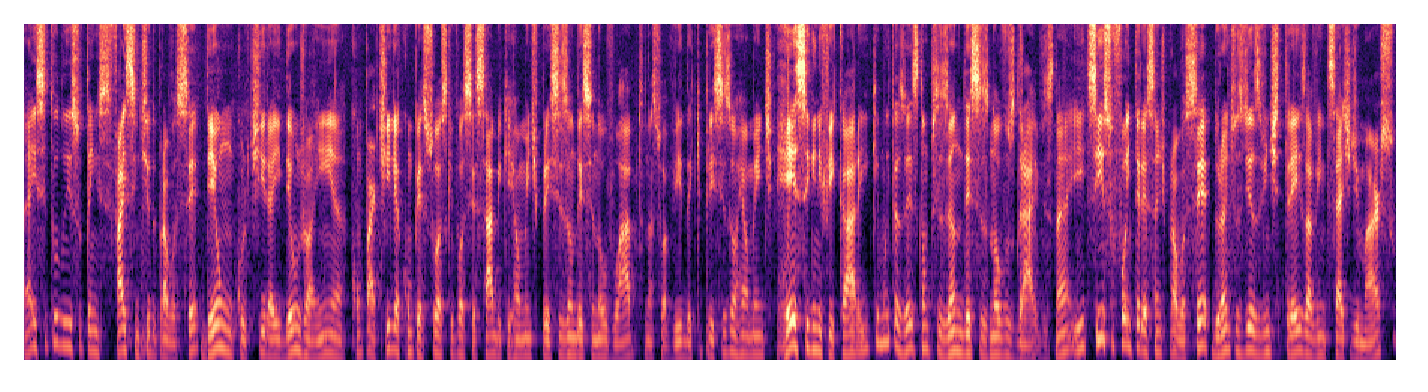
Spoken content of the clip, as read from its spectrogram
né? E se tudo isso tem, faz sentido para você, dê um curtir aí, dê um joinha, compartilha com pessoas que você sabe que realmente precisam desse novo hábito na sua vida, que precisam realmente ressignificar e que muitas vezes estão precisando desses novos drives, né? E se isso for interessante para você, durante os dias 23 a 27 de março,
